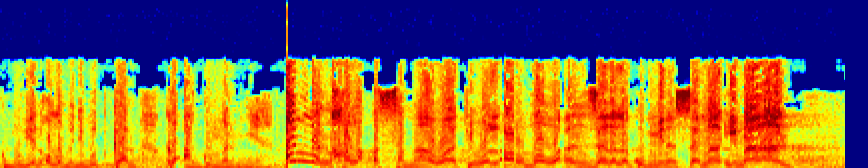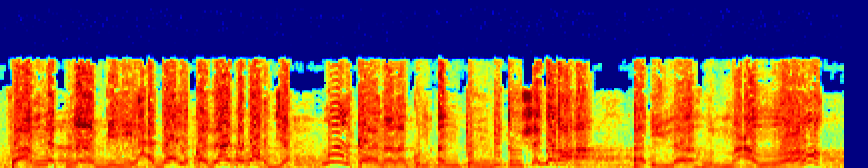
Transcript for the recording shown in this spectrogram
Kemudian Allah menyebutkan keagungannya. Amman khalaqas samawati wal arda wa anzala lakum minas sama'i ma'an fa'ammatna bihi hadaiqa dhata bahjah ma kana lakum an tumbitu syajaraha a ilahun ma'allah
